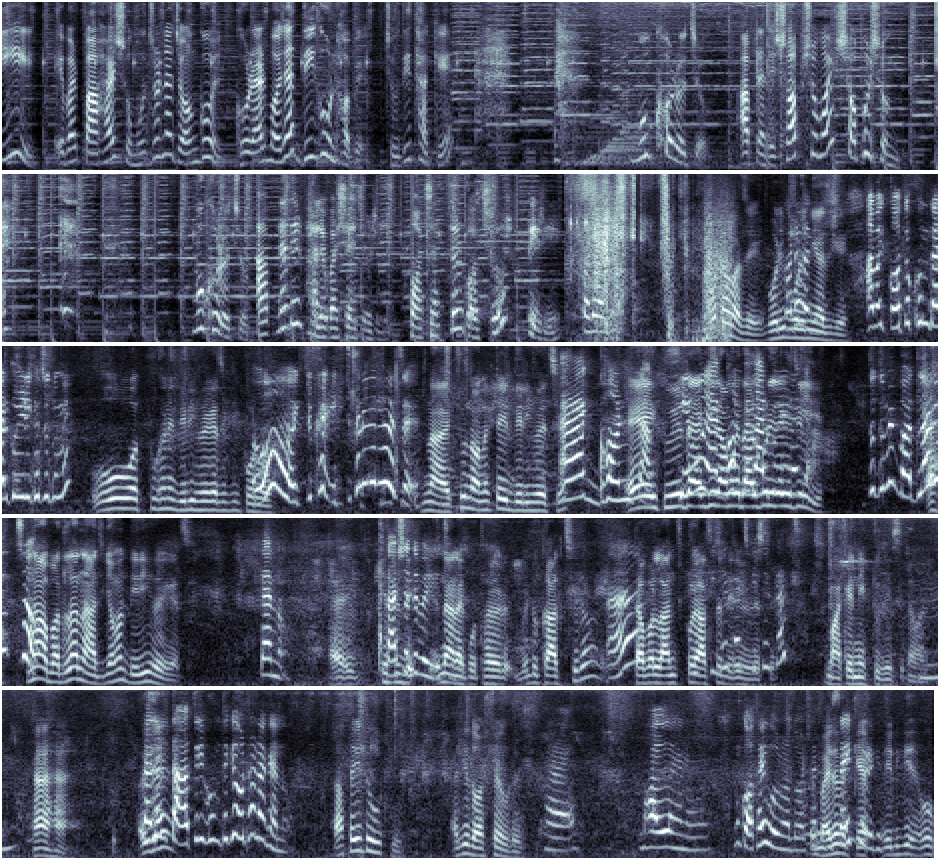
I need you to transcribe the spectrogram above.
কি? এবার পাহাড় সমুদ্র না জঙ্গল? ঘোরার মজা দ্বিগুণ হবে। যদি থাকে মুখরোচক। আপনাদের সব সময় সফরসঙ্গী। মুখরোচক। আপনাদের ভালোবাসায় জড়িয়ে পঁচাত্তর বছর পেরিয়ে। কটা বাজে? গরিব বলিনি আজকে। আমায় কতক্ষণ দাঁড় করে রেখেছো তুমি? ও একটুখানি দেরি হয়ে গেছে কি ও করব একটুখানি একটুখানি দেরি হয়েছে? না একটু না অনেকটাই দেরি হয়েছে। এক ঘণ্টা। এই তুই তো একদিন আমাকে দাঁড় করিয়ে রেখেছিলি। বদলা নিচ্ছ না বদলা না আজকে আমার দেরি হয়ে গেছে। কেন? কার সাথে দে- বেরিয়েছিলি? না না কোথাও একটু কাজ ছিল? তারপর লাঞ্চ করে আসতে দেরি হয়ে গেছে। মাকে নিয়ে একটু গেছিলাম হ্যাঁ হ্যাঁ। তাড়াতাড়ি ঘুম থেকে ওঠো না কেন? তাড়াতাড়ি তো উঠি। আজকে দশটায় উঠেছি। হ্যাঁ ভালো লাগে না আমি কথাই বলব না তোমার সাথে এদিকে ও।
